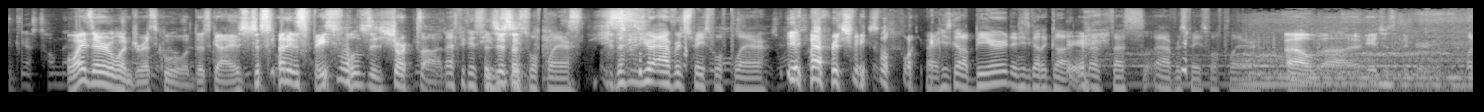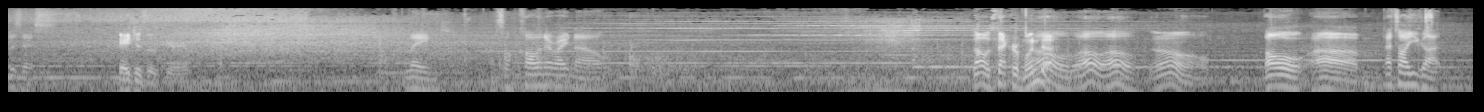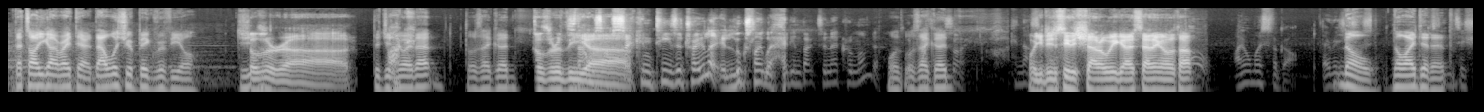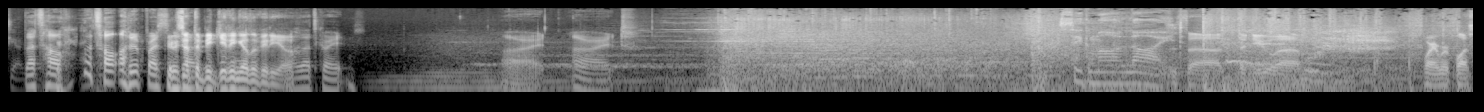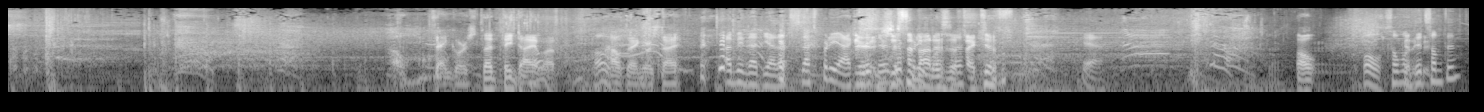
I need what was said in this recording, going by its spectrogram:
a Why is everyone dressed cool? This guy is just got his space wolves and shorts on. That's because he's a just a- Space Wolf player. This is your average Space Wolf player. Your average space wolf player. Right, he's got a beard and he's got a gun. That's that's average Space Wolf player. Oh, uh, Ages of the Imperium. What is this? Ages of the Imperium. Lame. So I'm calling it right now. Oh, it's Necromunda. Oh, oh, oh. Oh. Oh, um, That's all you got. That's all you got right there. That was your big reveal. Did you, those are, uh, did you enjoy that? Was that good? those are So the, that was our uh, second teaser trailer. It looks like we're heading back to Necromunda. Was, was that good? well, you didn't see the shadowy guy standing on the top? I almost forgot. No, no, I didn't. That's how. That's how unimpressive. It was at the beginning of the Oh, video. that's great. All right, all right. Sigmar lied. It's, uh, the the new, um, Warhammer Plus. Oh, Zangors. That, they die about Oh. how Zangors die. I mean that. Yeah, that's that's pretty They're accurate. They're, just they're pretty about as effective. Yeah. Oh, Oh, someone did be- something.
